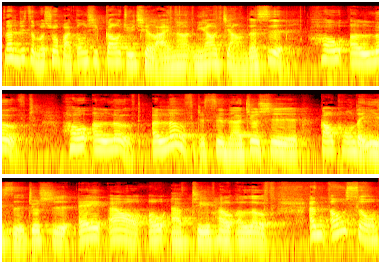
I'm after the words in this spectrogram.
那你怎么说把东西高举起来呢？你要讲的是 hold aloft。Hold aloof，aloof 的字呢，就是高空的意思，就是 A L O F T，hold aloof。And also，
